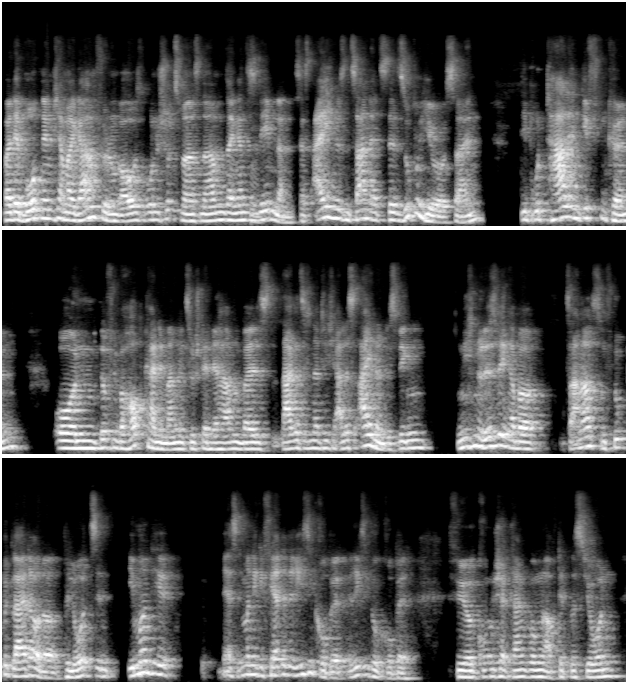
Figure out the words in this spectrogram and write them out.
weil der bohrt nämlich Amalgamfüllung raus, ohne Schutzmaßnahmen, sein ganzes Leben lang. Das heißt, eigentlich müssen Zahnärzte Superheroes sein, die brutal entgiften können und dürfen überhaupt keine Mangelzustände haben, weil es lagert sich natürlich alles ein. Und deswegen, nicht nur deswegen, aber Zahnarzt und Flugbegleiter oder Pilot sind immer die, der ist immer eine gefährdete Risikogruppe, Risikogruppe für chronische Erkrankungen, auch Depressionen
